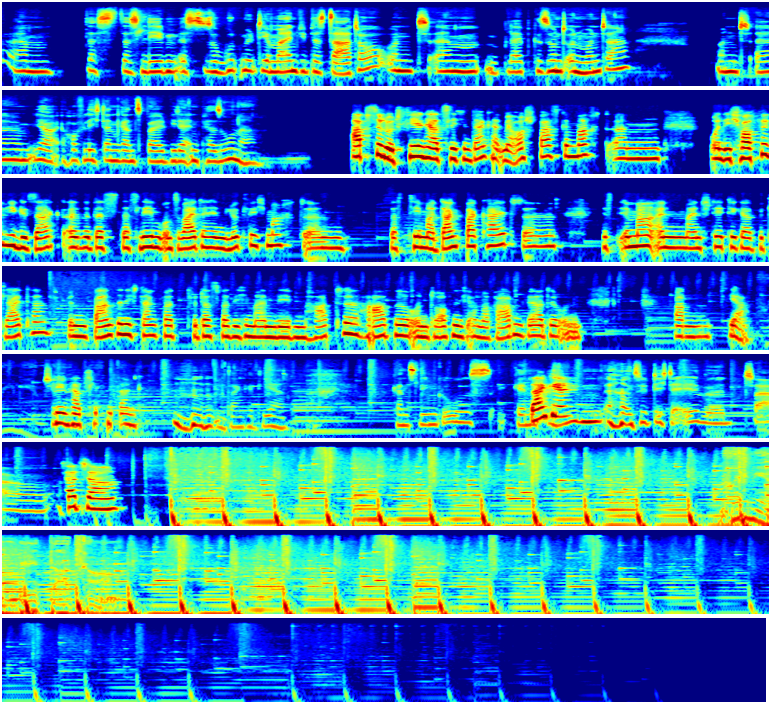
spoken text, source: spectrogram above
Dass das Leben ist so gut mit dir meint wie bis dato und ähm, bleib gesund und munter. Und ähm, ja, hoffentlich dann ganz bald wieder in Persona. Absolut, vielen herzlichen Dank, hat mir auch Spaß gemacht. Ähm, und ich hoffe, wie gesagt, also dass das Leben uns weiterhin glücklich macht. Ähm, das Thema Dankbarkeit äh, ist immer ein, mein stetiger Begleiter. Ich bin wahnsinnig dankbar für das, was ich in meinem Leben hatte, habe und hoffentlich auch noch haben werde. Und ähm, ja, Vielen herzlichen Dank. Danke dir. Ganz lieben Gruß. Gerne Danke. Süden, südlich der Elbe. Ciao. Ciao, ciao.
